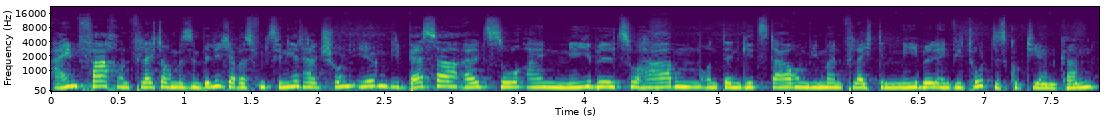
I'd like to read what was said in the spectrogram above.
einfach und vielleicht auch ein bisschen billig, aber es funktioniert halt schon irgendwie besser, als so einen Nebel zu haben und dann geht es darum, wie man vielleicht den Nebel irgendwie tot diskutieren kann.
